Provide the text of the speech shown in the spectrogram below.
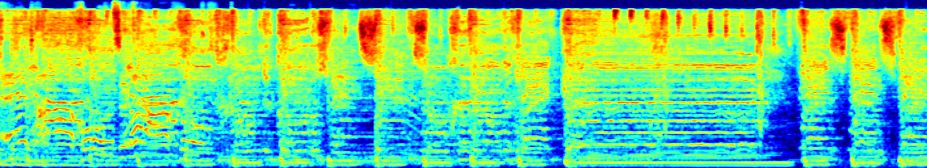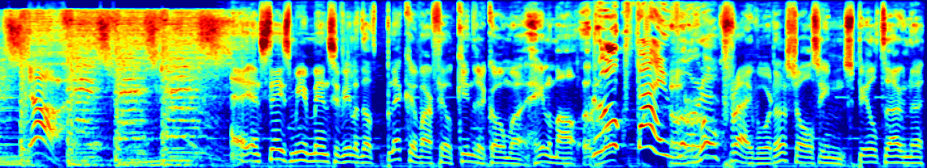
Het hagelt, het hagelt. Grote korrels fans, zo geweldig en steeds meer mensen willen dat plekken waar veel kinderen komen helemaal ro- Rookvrij worden. rookvrij worden. Zoals in speeltuinen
